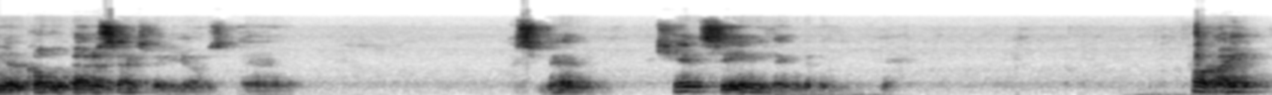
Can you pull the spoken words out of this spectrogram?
you know called the Better Sex videos, and I said, man, I can't say anything, but all right.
